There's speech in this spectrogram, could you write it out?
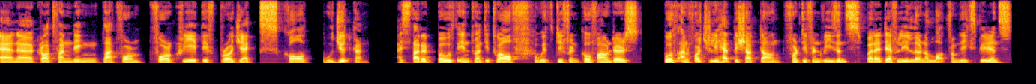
and a crowdfunding platform for creative projects called Wujudkan. I started both in 2012 with different co founders. Both unfortunately had to shut down for different reasons, but I definitely learned a lot from the experience.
